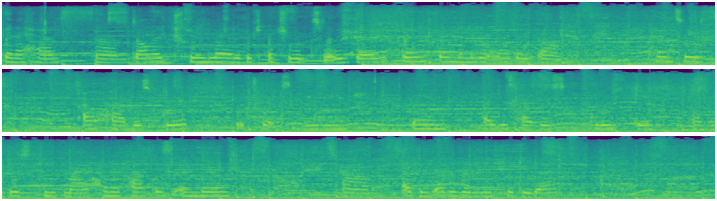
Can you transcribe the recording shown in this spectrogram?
Then I have some Dollar Tree lead, which actually looks really good. Then from one of the older um, pencils, I have this grip, which works easy. Then I just have this glue stick, and I just keep my classes in there. Um, I think everybody should do that.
